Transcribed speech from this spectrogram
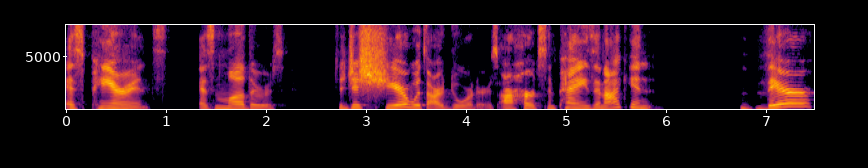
As parents, as mothers, to just share with our daughters our hurts and pains. And I can, they're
